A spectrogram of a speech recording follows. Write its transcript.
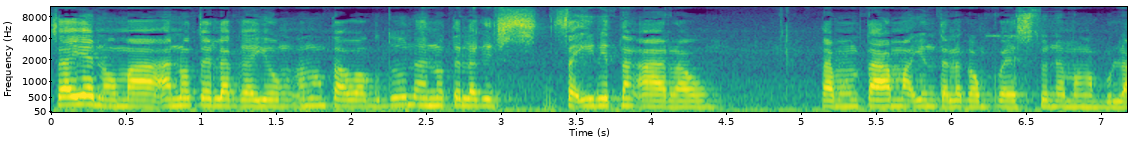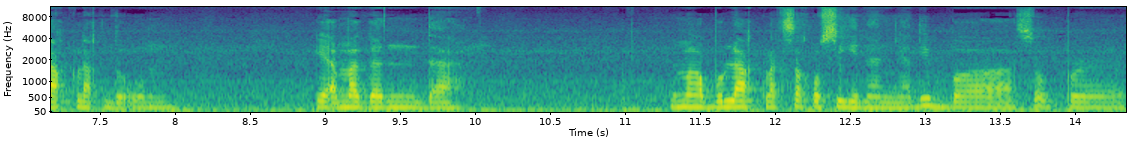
So ayan oh, ma, ano talaga yung anong tawag doon? Ano talaga sa init ng araw. Tamang-tama yung talagang pwesto ng mga bulaklak doon. Kaya maganda. Yung mga bulaklak sa kusina niya, 'di ba? Super.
